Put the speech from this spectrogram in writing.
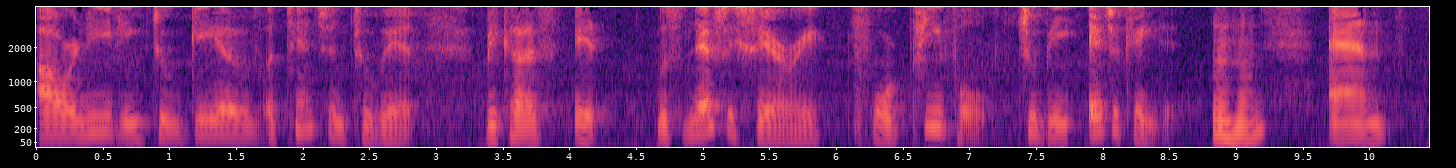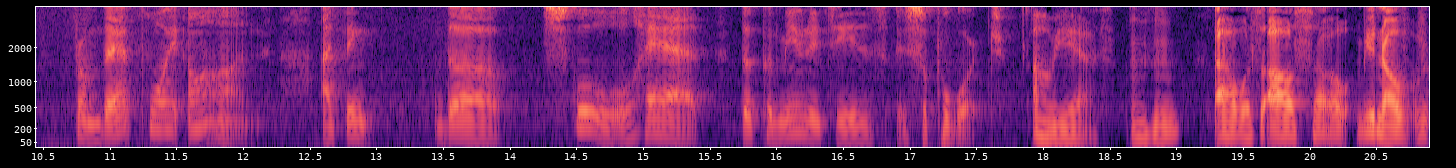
our needing to give attention to it because it was necessary for people to be educated. Mm-hmm. And from that point on, I think the school had the community's support. Oh, yes. hmm I was also, you know,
